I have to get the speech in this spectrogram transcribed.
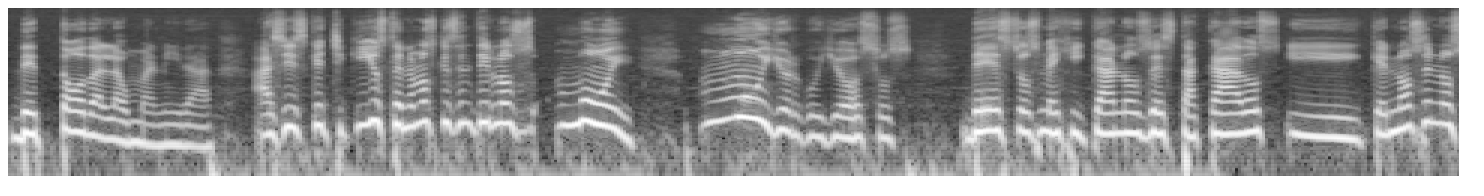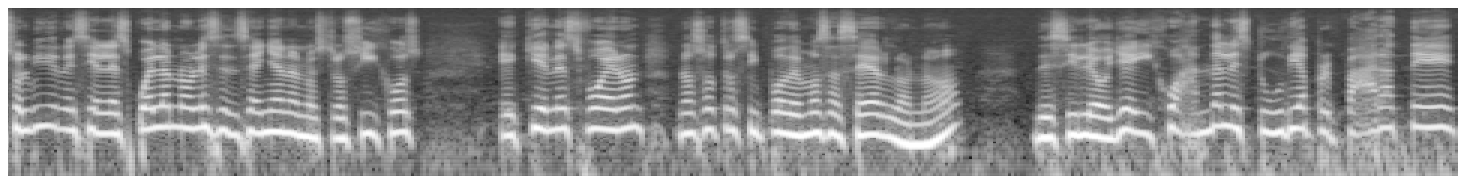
de toda la humanidad. Así es que chiquillos, tenemos que sentirnos muy, muy orgullosos de estos mexicanos destacados y que no se nos olviden, y si en la escuela no les enseñan a nuestros hijos eh, quiénes fueron, nosotros sí podemos hacerlo, ¿no? Decirle, oye, hijo, ándale, estudia, prepárate,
